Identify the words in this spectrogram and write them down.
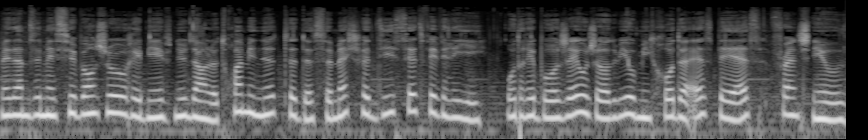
Mesdames et messieurs, bonjour et bienvenue dans le 3 minutes de ce mercredi 7 février. Audrey Bourget aujourd'hui au micro de SBS French News.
